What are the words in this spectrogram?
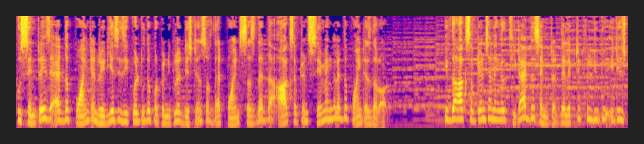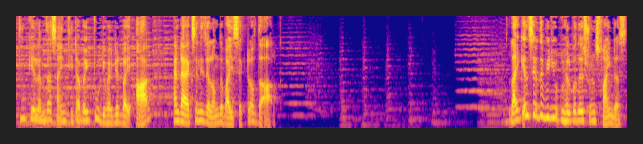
whose center is at the point and radius is equal to the perpendicular distance of that point such that the arc subtends same angle at the point as the rod. If the arc subtends an angle theta at the center, the electric field due to it is 2k lambda sine theta by 2 divided by r and direction is along the bisector of the arc. Like and share the video to help other students find us.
